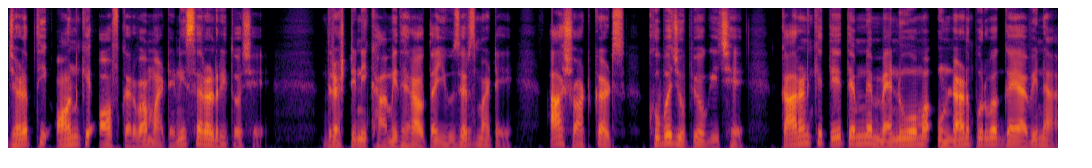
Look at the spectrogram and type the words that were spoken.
ઝડપથી ઓન કે ઓફ કરવા માટેની સરળ રીતો છે. દ્રષ્ટિની ખામી ધરાવતા યુઝર્સ માટે આ શોર્ટકટ્સ ખૂબ જ ઉપયોગી છે, કારણ કે તે તેમને મેનુઓમાં ઊંડાણપૂર્વક ગયા વિના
